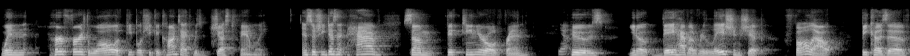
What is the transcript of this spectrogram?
when her first wall of people she could contact was just family. And so she doesn't have some 15 year old friend yeah. who's, you know, they have a relationship fallout because of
